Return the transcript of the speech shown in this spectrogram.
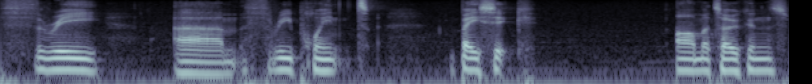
3 um, 3 point basic armor tokens.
